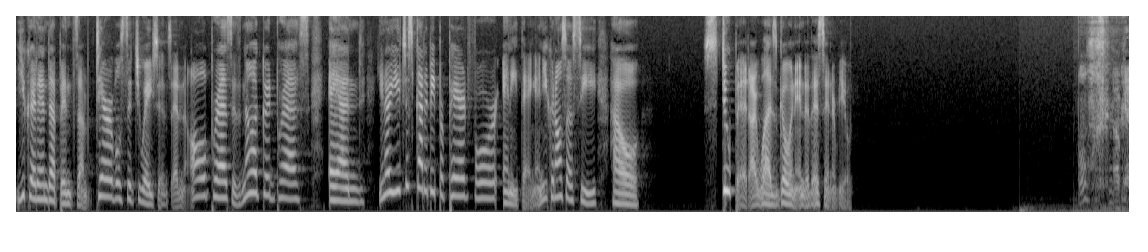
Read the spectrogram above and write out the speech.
you could end up in some terrible situations. And all press is not good press. And, you know, you just got to be prepared for anything. And you can also see how stupid I was going into this interview. okay,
